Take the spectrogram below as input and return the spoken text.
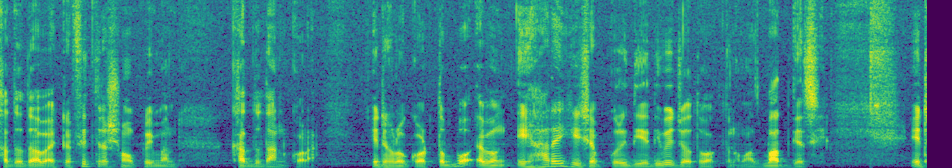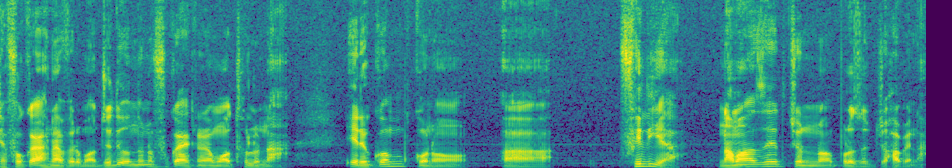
খাদ্য দেওয়া বা একটা ফিতরা সম পরিমাণ খাদ্য দান করা। এটা হলো কর্তব্য এবং এ হারে হিসাব করে দিয়ে দিবে যত অক্ত নামাজ বাদ গেছে। এটা ফোকা হানাফের মত। যদি অন্যান্য ফোকা একনার মত হলো না, এরকম কোনো ফিদিয়া নামাজের জন্য প্রযোজ্য হবে না।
